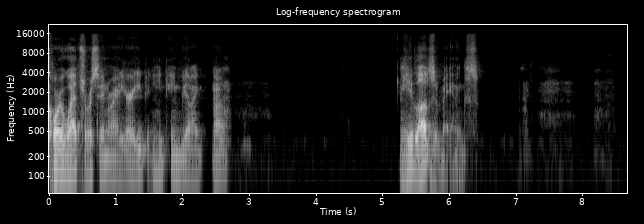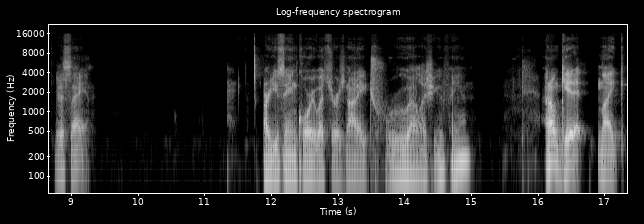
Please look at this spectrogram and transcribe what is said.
Corey Webster was sitting right here, he'd, he'd, he'd be like, no. He loves the Mannings. Just saying. Are you saying Corey Webster is not a true LSU fan? I don't get it. Like,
